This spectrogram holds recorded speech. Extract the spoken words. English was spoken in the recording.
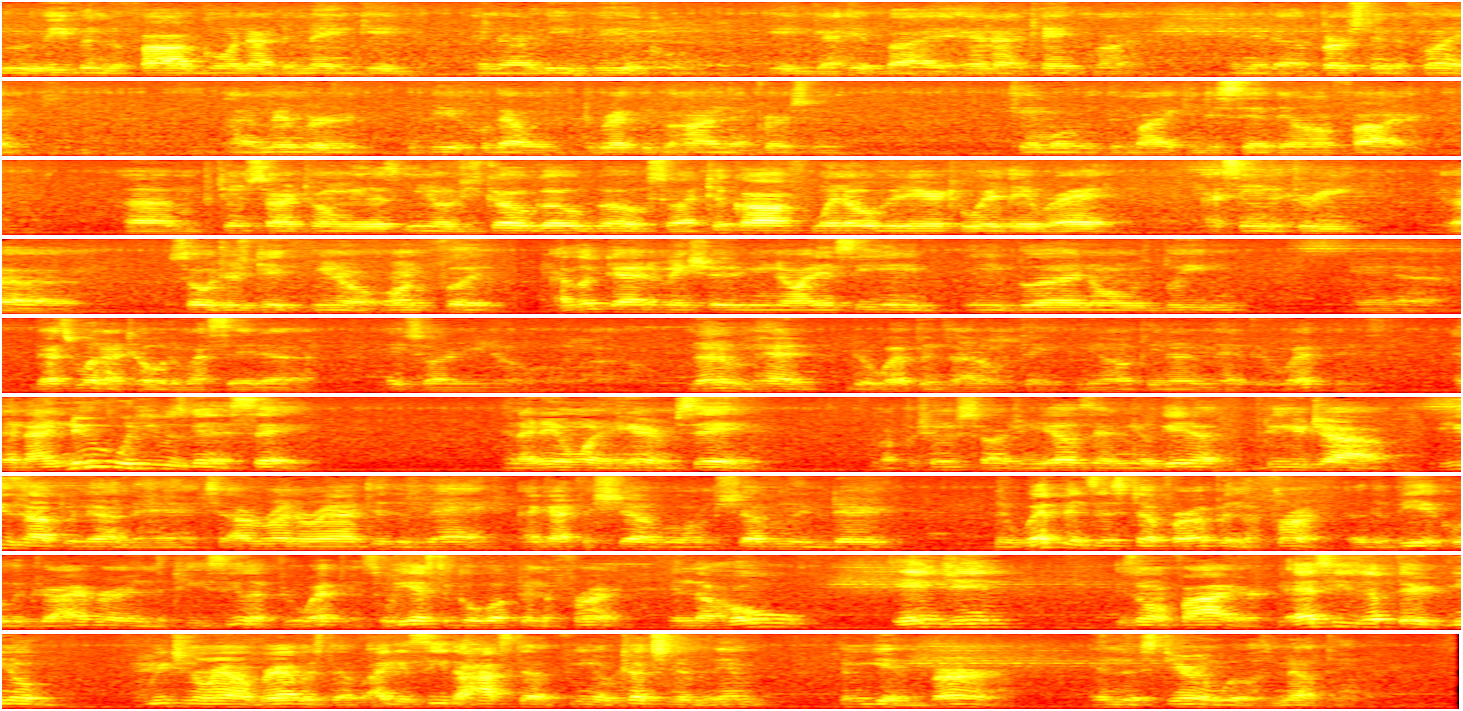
we were leaving the fob going out the main gate in our lead vehicle. It got hit by an anti-tank mine and it uh, burst into flames. I remember the vehicle that was directly behind that person came over the mic and just said they're on fire. Um, platoon sergeant told me, let's, you know, just go, go, go. So I took off, went over there to where they were at. I seen the three uh, soldiers get, you know, on foot. I looked at them, make sure, you know, I didn't see any any blood, no one was bleeding. And uh, that's when I told him, I said, uh, hey, sergeant, you know, uh, none of them had their weapons, I don't think. You know, I don't think none of them had their weapons. And I knew what he was going to say. And I didn't want to hear him say. My platoon sergeant yells at me, get up, do your job. He's hopping down the hatch. I run around to the back. I got the shovel. I'm shoveling dirt. The weapons and stuff are up in the front of the vehicle. The driver and the TC left their weapons. So he has to go up in the front. And the whole engine is on fire. As he's up there, you know, reaching around grabbing stuff, I can see the hot stuff, you know, touching him and him, him getting burned. And the steering wheel is melting.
